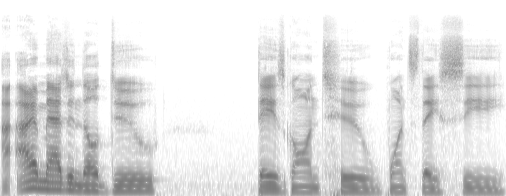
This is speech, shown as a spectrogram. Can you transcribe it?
I, I imagine they'll do Days Gone 2 once they see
